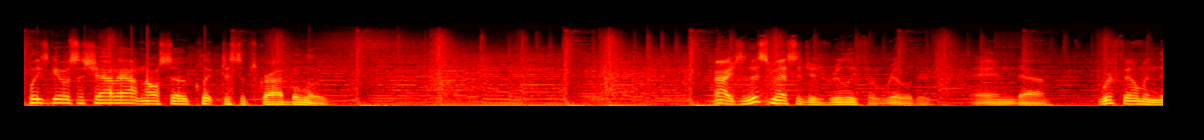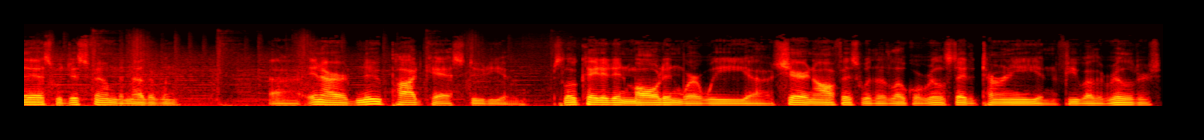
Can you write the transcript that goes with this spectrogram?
please give us a shout out and also click to subscribe below. All right, so this message is really for realtors, and uh, we're filming this. We just filmed another one uh, in our new podcast studio. It's located in Mauldin, where we uh, share an office with a local real estate attorney and a few other realtors.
